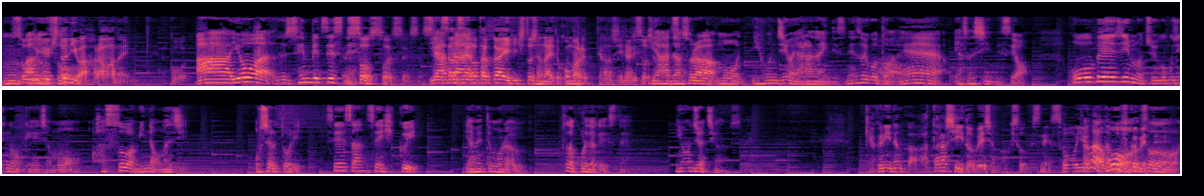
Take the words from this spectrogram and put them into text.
う、んそういう人には。は払わないみたいな。こああー、要は、選別ですう、ね。そうそうです、そうです。いや生産性の高い人じゃないと困るって話になりそうじゃないですか。それはもう日本人はやらないんですね。そういうことはね。優しいんですよ。欧米人も中国人の経営者も発想はみんな同じ。おっしゃる通り、生産性低い。やめてもらう。ただこれだけですね。日本人は違うんですよね。逆になんか新しいイノベーションが起きそうですね。そういうだから方ももう、含めて。その、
